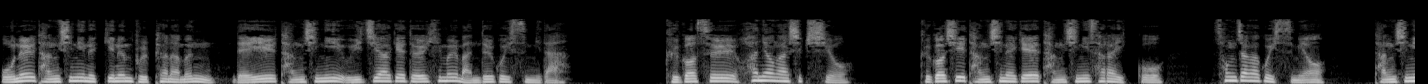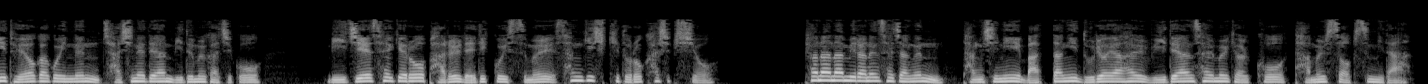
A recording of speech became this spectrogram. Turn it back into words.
오늘 당신이 느끼는 불편함은 내일 당신이 의지하게 될 힘을 만들고 있습니다. 그것을 환영하십시오. 그것이 당신에게 당신이 살아있고 성장하고 있으며 당신이 되어가고 있는 자신에 대한 믿음을 가지고 미지의 세계로 발을 내딛고 있음을 상기시키도록 하십시오. 편안함이라는 세 장은 당신이 마땅히 누려야 할 위대한 삶을 결코 담을 수 없습니다.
